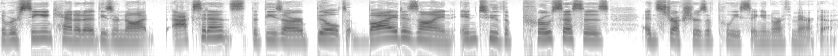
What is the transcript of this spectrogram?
that we're seeing in Canada, these are not accidents, that these are built by design into the processes and structures of policing in North America.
